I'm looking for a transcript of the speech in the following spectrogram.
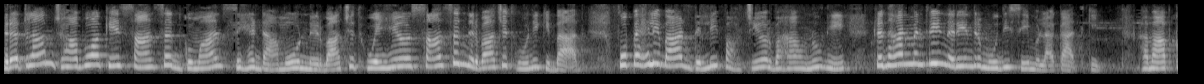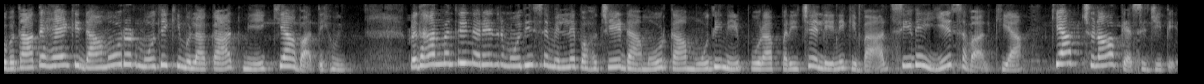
रतलाम झाबुआ के सांसद गुमान सिंह डामोर निर्वाचित हुए हैं और सांसद निर्वाचित होने के बाद वो पहली बार दिल्ली पहुँचे और वहाँ उन्होंने प्रधानमंत्री नरेंद्र मोदी से मुलाकात की। हम आपको बताते हैं कि डामोर और मोदी की मुलाकात में क्या बातें हुई। प्रधानमंत्री नरेंद्र मोदी से मिलने पहुँचे डामोर का मोदी ने पूरा परिचय लेने के बाद सीधे ये सवाल किया, कि आप चुनाव कैसे जीते?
